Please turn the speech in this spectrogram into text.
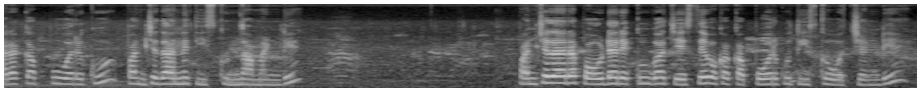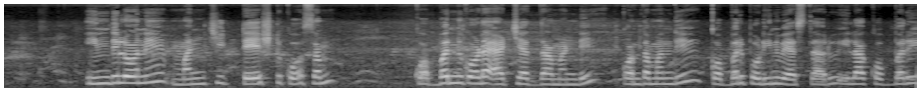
అరకప్పు వరకు పంచదారని తీసుకుందామండి. పంచదార పౌడర్ ఎక్కువగా చేస్తే ఒక కప్పు వరకు తీసుకోవచ్చండి. ఇందులోనే మంచి టేస్ట్ కోసం కొబ్బరిని కూడా యాడ్ చేద్దామండి. కొంతమంది కొబ్బరి పొడిని వేస్తారు. ఇలా కొబ్బరి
